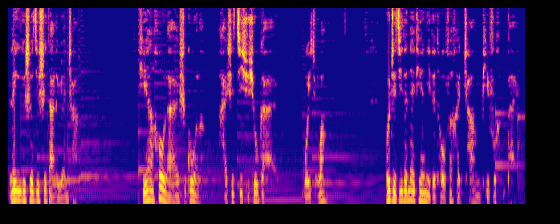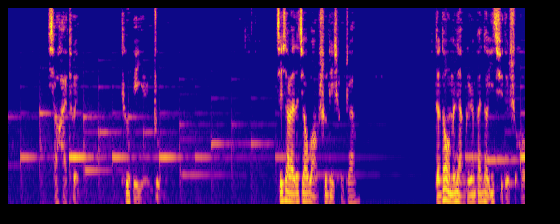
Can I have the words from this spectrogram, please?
另一个设计师打了圆场，提案后来是过了，还是继续修改，我已经忘了。我只记得那天你的头发很长，皮肤很白，小海豚特别引人注目。接下来的交往顺理成章。等到我们两个人搬到一起的时候，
